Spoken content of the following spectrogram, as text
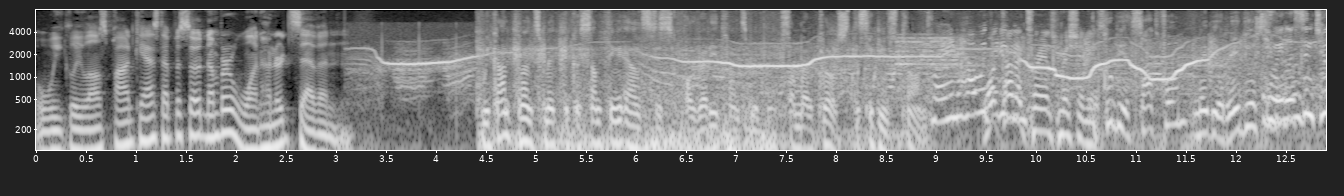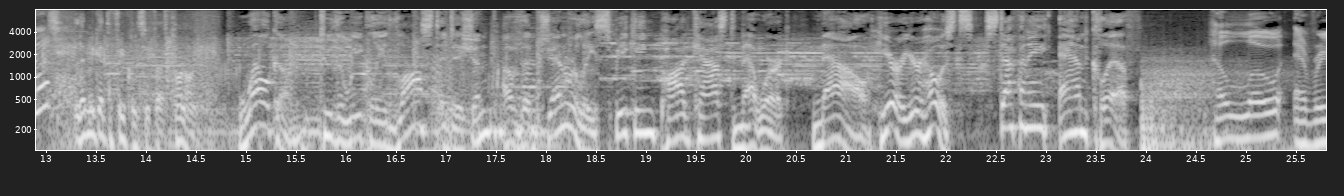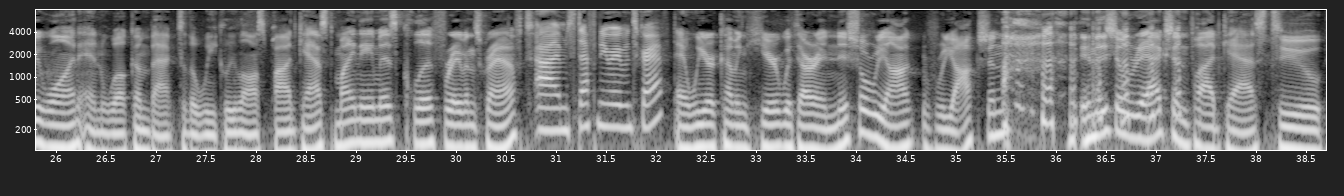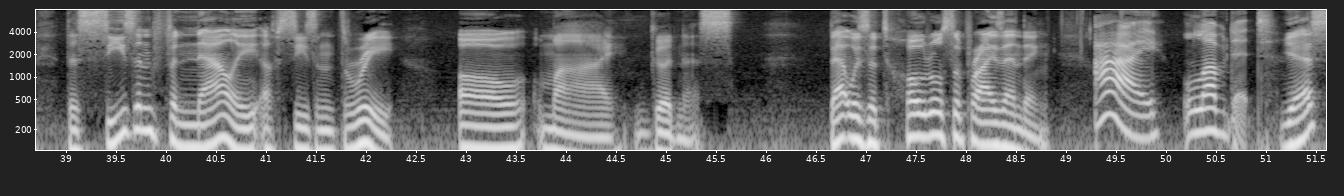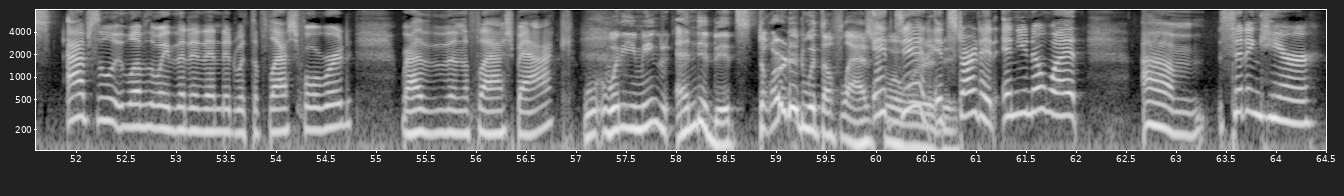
Weekly Lost Podcast, episode number 107. We can't transmit because something else is already transmitting. Somewhere close, the signal's strong. Plane? How would What they kind of transmission is It could be a sat phone, maybe a radio Can we listen to it? Let me get the frequency first. Hold on. Welcome to the weekly Lost edition of the Generally Speaking Podcast Network. Now, here are your hosts, Stephanie and Cliff. Hello, everyone, and welcome back to the Weekly Lost Podcast. My name is Cliff Ravenscraft, I'm Stephanie Ravenscraft. and we are coming here with our initial rea- reaction, initial reaction podcast to the season finale of season three. Oh my goodness. That was a total surprise ending. I loved it. Yes? Absolutely love the way that it ended with the flash forward rather than the flashback. W- what do you mean ended? It started with the flash It forward. did. It started. And you know what? Um, sitting here,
